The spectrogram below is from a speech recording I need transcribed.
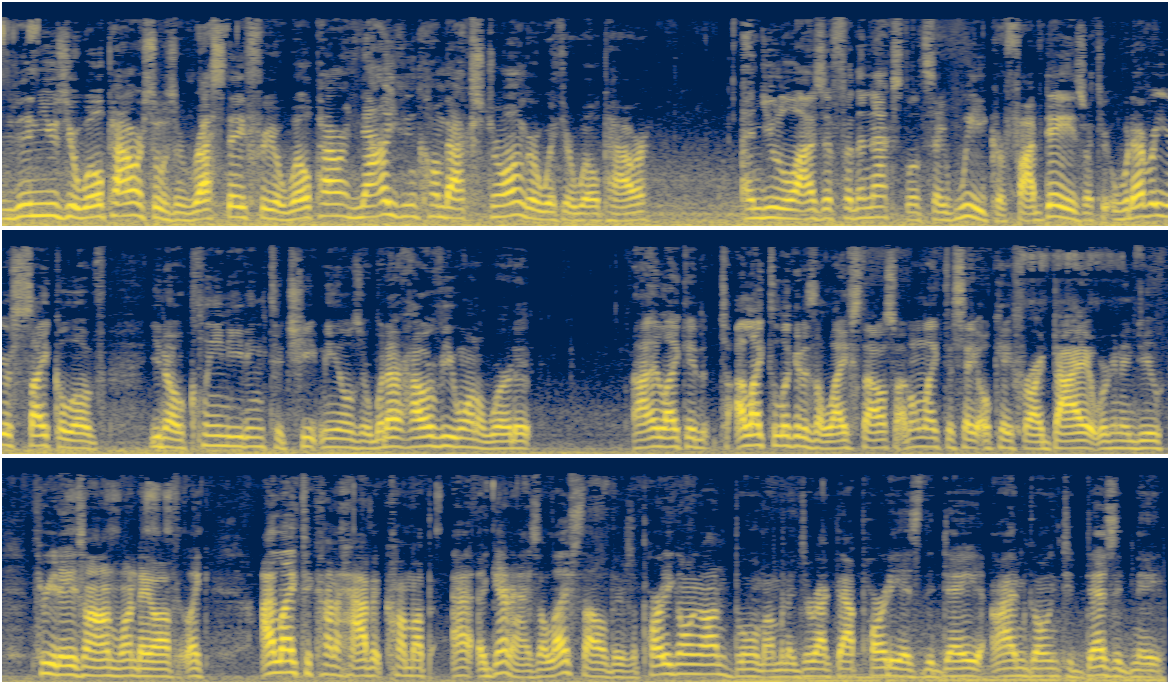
You didn't use your willpower, so it was a rest day for your willpower. Now you can come back stronger with your willpower and utilize it for the next, let's say, week or five days or three, whatever your cycle of, you know, clean eating to cheat meals or whatever, however you want to word it. I like it. I like to look at it as a lifestyle. So I don't like to say, okay, for our diet, we're going to do three days on, one day off. Like I like to kind of have it come up at, again as a lifestyle. There's a party going on, boom, I'm going to direct that party as the day I'm going to designate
